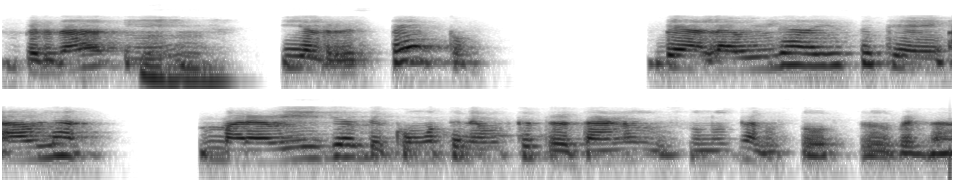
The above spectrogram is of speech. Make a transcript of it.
¿verdad? Y, y el respeto. Vea, la Biblia dice que habla maravillas de cómo tenemos que tratarnos los unos a los otros, ¿verdad?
